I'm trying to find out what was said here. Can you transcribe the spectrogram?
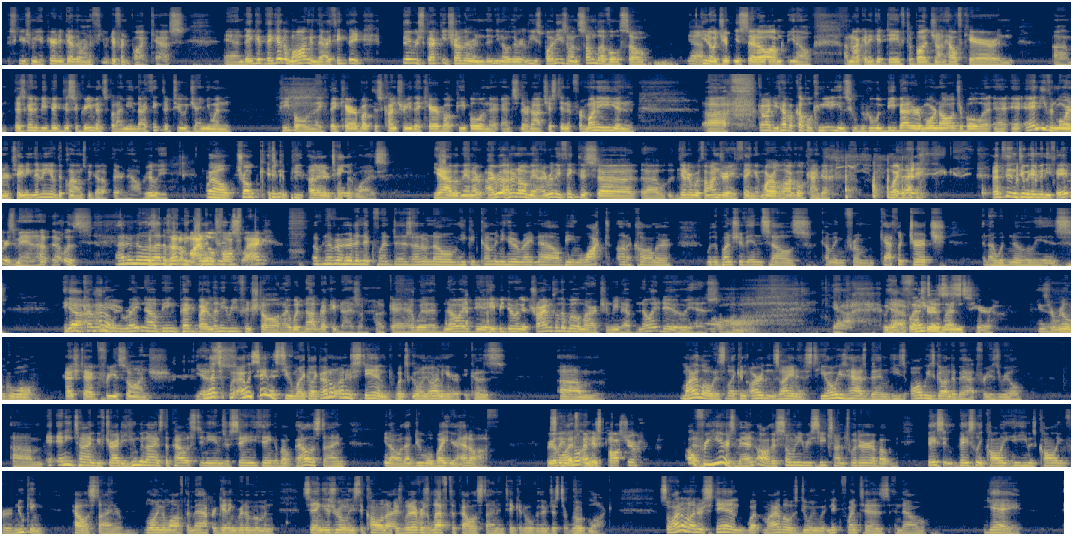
excuse me, appear together on a few different podcasts, and they get they get along, and I think they they respect each other, and you know they're at least buddies on some level. So, yeah, you know, Jimmy said, "Oh, I'm you know, I'm not going to get Dave to budge on healthcare," and um, there's going to be big disagreements, but I mean, I think they're two genuine people, and they they care about this country, they care about people, and they're and they're not just in it for money and uh, God, you'd have a couple comedians who, who would be better, more knowledgeable, and, and even more entertaining than any of the clowns we got up there now. Really, well, Trump can compete on entertainment wise. Yeah. But man, I, I really, I don't know, man. I really think this uh, uh, dinner with Andre thing at Mar-a-Lago kind of, boy, that that didn't do him any favors, man. That, that was I don't know a was, lot was that about a Milo Fuentes. false flag? I've never heard of Nick Fuentes. I don't know him. He could come in here right now being walked on a collar with a bunch of incels coming from Catholic Church, and I wouldn't know who he is. He Yeah, could come I in don't- here right now being pegged by Leni Riefenstahl, and I would not recognize him. Okay, I would have no idea. He'd be doing a Triumph of the Will March, and we'd have no idea who he is. Oh. Yeah, we Yeah, got Fletcher Fuentes Lens here. He's a real ghoul. Hashtag free Assange. Yes. And that's I was saying this to you, Mike. Like I don't understand what's going on here because um, Milo is like an ardent Zionist. He always has been. He's always gone to bat for Israel. Um, anytime you've tried to humanize the Palestinians or say anything about Palestine, you know that dude will bite your head off. really So that's don't been his understand- posture. Oh, for years, man. Oh, there's so many receipts on Twitter about basically basically calling he was calling for nuking Palestine or blowing them off the map or getting rid of them and saying Israel needs to colonize whatever's left of Palestine and take it over. They're just a roadblock. So I don't understand what Milo is doing with Nick Fuentes and now Ye,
